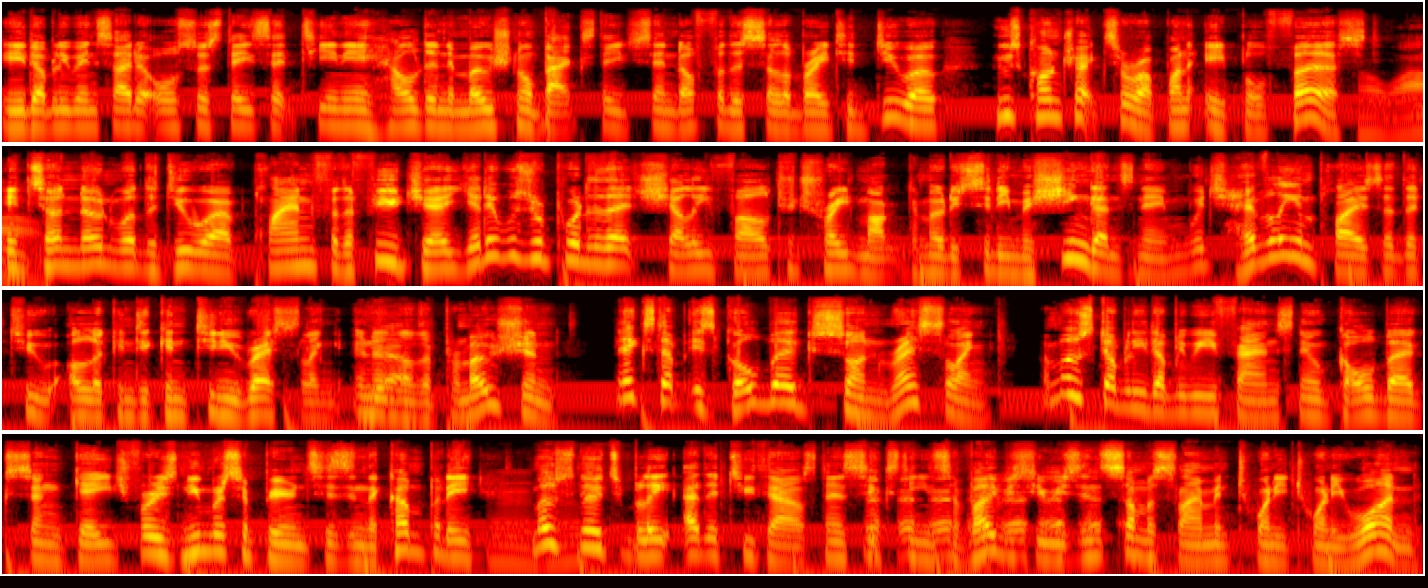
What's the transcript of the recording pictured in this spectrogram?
PW Insider also states that TNA held an emotional backstage send-off for the celebrated duo, whose contracts are up on April 1st. Oh, wow. It's unknown what the duo have planned for the future, yet it was reported that Shelley filed to trademark the Motor City Machine Guns name, which heavily implies that the two are looking to continue wrestling in Yeah. another promotion. Next up is Goldberg's son wrestling. And most WWE fans know Goldberg's son Gage for his numerous appearances in the company, mm-hmm. most notably at the 2016 Survivor Series and SummerSlam in 2021.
